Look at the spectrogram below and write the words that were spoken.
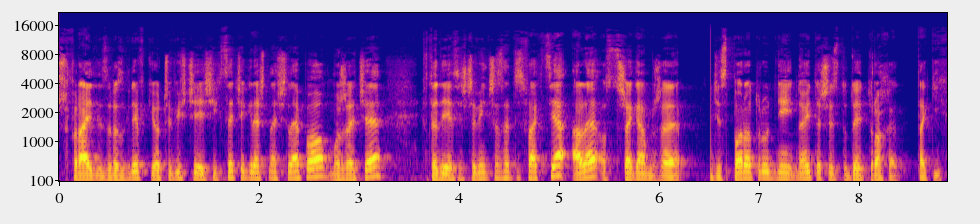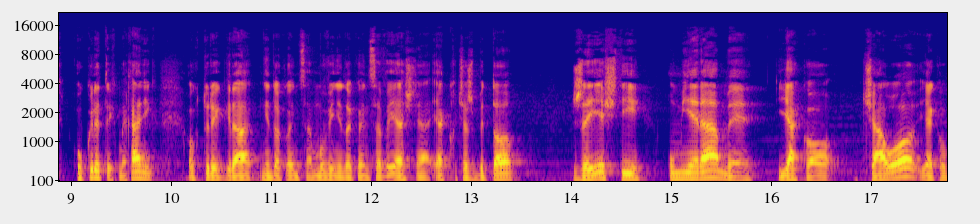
frajdy z rozgrywki. Oczywiście, jeśli chcecie grać na ślepo, możecie. Wtedy jest jeszcze większa satysfakcja, ale ostrzegam, że będzie sporo trudniej. No i też jest tutaj trochę takich ukrytych mechanik, o których gra nie do końca mówi, nie do końca wyjaśnia, jak chociażby to, że jeśli umieramy jako ciało, jako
